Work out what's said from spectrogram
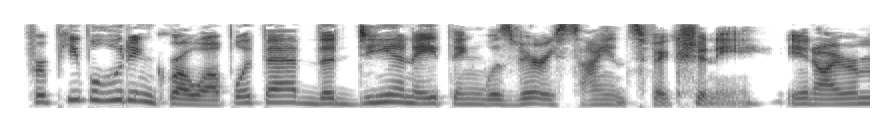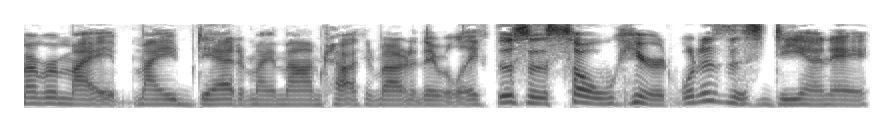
for people who didn't grow up with that, the DNA thing was very science fictiony. You know, I remember my my dad and my mom talking about it. They were like, "This is so weird. What is this DNA?"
